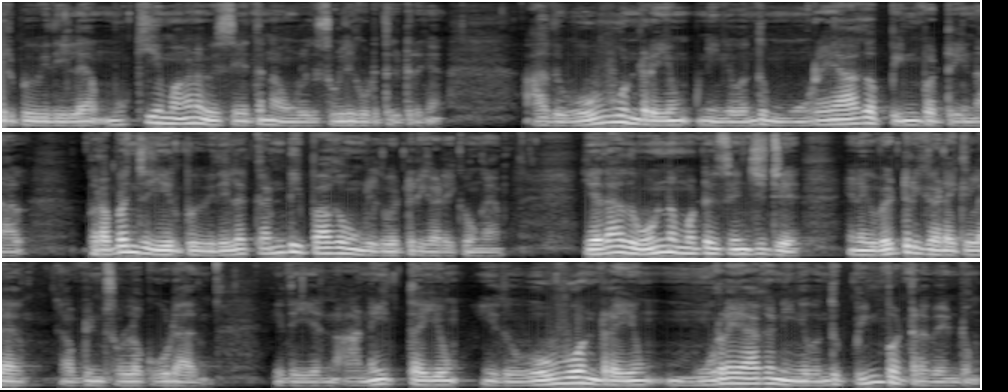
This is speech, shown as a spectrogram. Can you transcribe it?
ஈர்ப்பு விதியில் முக்கியமான விஷயத்தை நான் உங்களுக்கு சொல்லி கொடுத்துக்கிட்டு இருக்கேன். அது ஒவ்வொன்றையும் நீங்கள் வந்து முறையாக பின்பற்றினால் பிரபஞ்ச ஈர்ப்பு விதியில் கண்டிப்பாக உங்களுக்கு வெற்றி கிடைக்குங்க. ஏதாவது ஒன்று மட்டும் செஞ்சுட்டு எனக்கு வெற்றி கிடைக்கல அப்படின்னு சொல்லக்கூடாது. இது என் அனைத்தையும் இது ஒவ்வொன்றையும் முறையாக நீங்கள் வந்து பின்பற்ற வேண்டும்.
